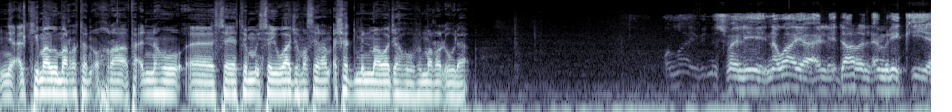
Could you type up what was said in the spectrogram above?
الكيماوي مرة أخرى فإنه آه، سيتم سيواجه مصيرا أشد من ما واجهه في المرة الأولى؟ والله بالنسبة لنوايا الإدارة الأمريكية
